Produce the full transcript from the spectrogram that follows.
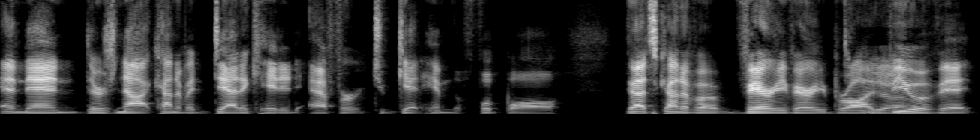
and then there's not kind of a dedicated effort to get him the football. That's kind of a very, very broad Yeah. view of it.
